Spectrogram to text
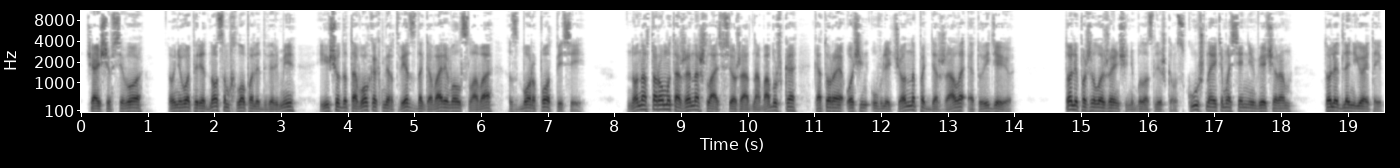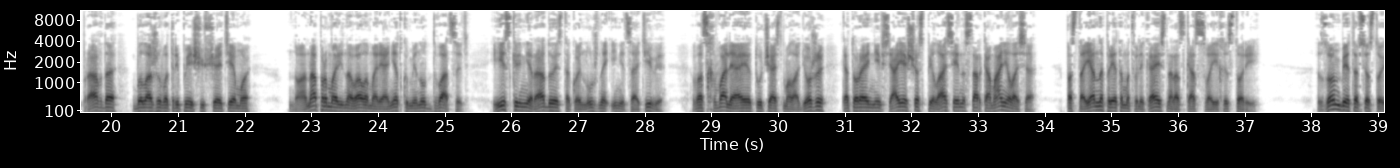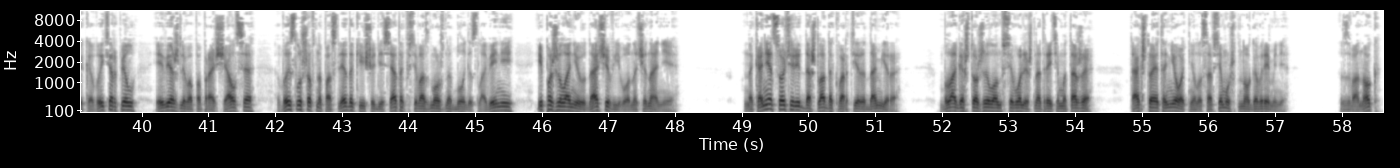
Чаще всего у него перед носом хлопали дверьми еще до того, как мертвец договаривал слова «сбор подписей». Но на втором этаже нашлась все же одна бабушка, которая очень увлеченно поддержала эту идею. То ли пожилой женщине было слишком скучно этим осенним вечером, то ли для нее это и правда была животрепещущая тема, но она промариновала марионетку минут двадцать, искренне радуясь такой нужной инициативе, восхваляя ту часть молодежи, которая не вся еще спилась и настаркоманилась, постоянно при этом отвлекаясь на рассказ своих историй. Зомби это все стойко вытерпел и вежливо попрощался, выслушав напоследок еще десяток всевозможных благословений и пожеланий удачи в его начинании. Наконец очередь дошла до квартиры Дамира. Благо, что жил он всего лишь на третьем этаже, так что это не отняло совсем уж много времени. Звонок.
